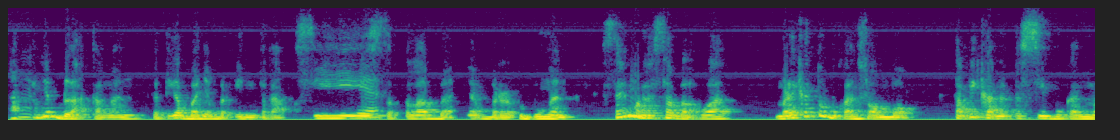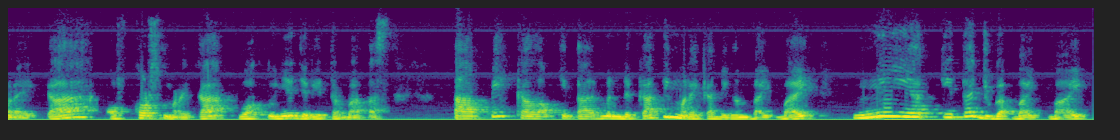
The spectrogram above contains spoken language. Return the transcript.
Akhirnya belakangan ketika banyak berinteraksi, yeah. setelah banyak berhubungan, saya merasa bahwa mereka tuh bukan sombong, tapi karena kesibukan mereka, of course mereka waktunya jadi terbatas tapi kalau kita mendekati mereka dengan baik-baik, niat kita juga baik-baik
